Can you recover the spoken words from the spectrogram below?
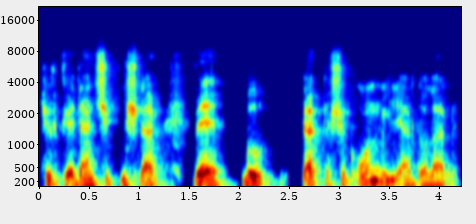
Türkiye'den çıkmışlar ve bu yaklaşık 10 milyar dolarlık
